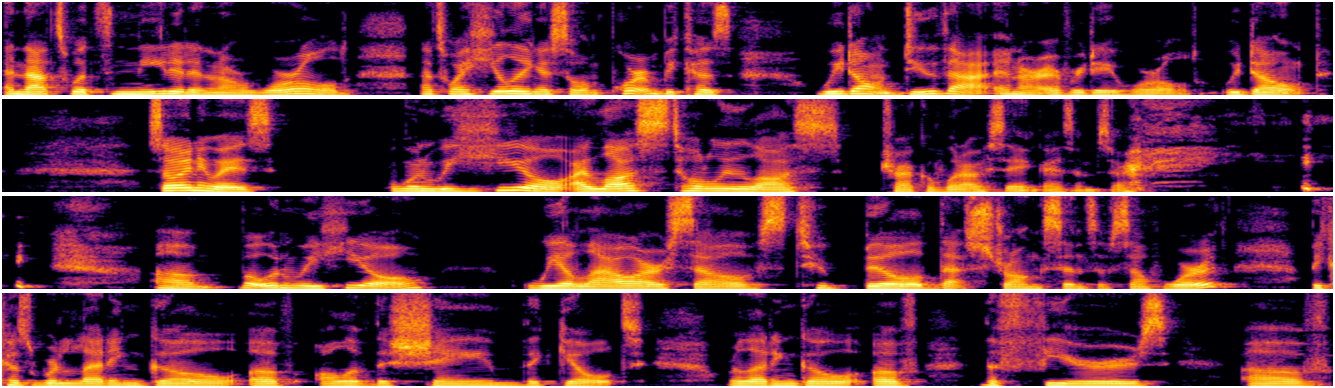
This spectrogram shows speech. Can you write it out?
And that's what's needed in our world. That's why healing is so important because we don't do that in our everyday world. We don't. So anyways when we heal, I lost totally lost track of what I was saying, guys. I'm sorry. um, but when we heal, we allow ourselves to build that strong sense of self worth because we're letting go of all of the shame, the guilt. We're letting go of the fears, of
